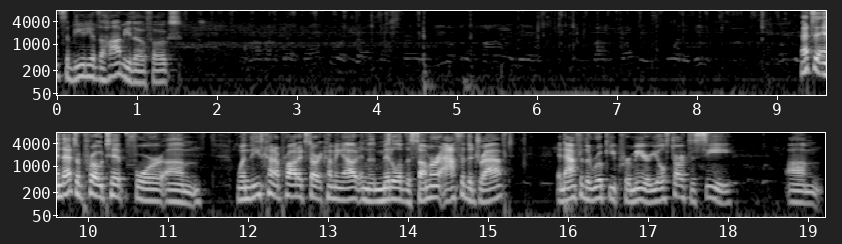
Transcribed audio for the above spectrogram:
That's the beauty of the hobby, though, folks. That's a, and that's a pro tip for um, when these kind of products start coming out in the middle of the summer after the draft and after the rookie premiere, you'll start to see um,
